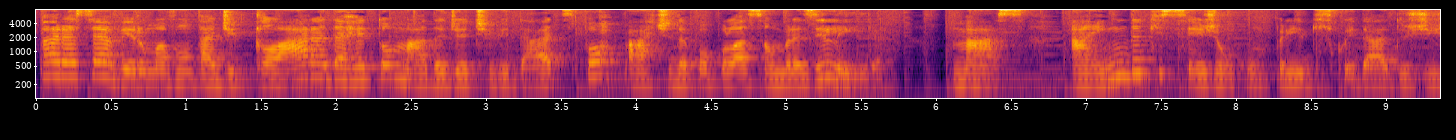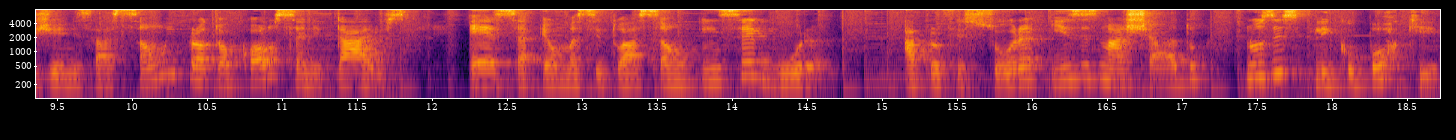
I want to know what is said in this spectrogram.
parece haver uma vontade clara da retomada de atividades por parte da população brasileira, mas, ainda que sejam cumpridos cuidados de higienização e protocolos sanitários, essa é uma situação insegura. A professora Isis Machado nos explica o porquê.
